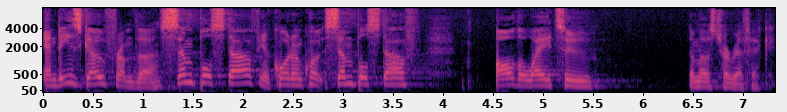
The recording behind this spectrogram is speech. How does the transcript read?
And these go from the simple stuff, you know, quote unquote simple stuff, all the way to the most horrific.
